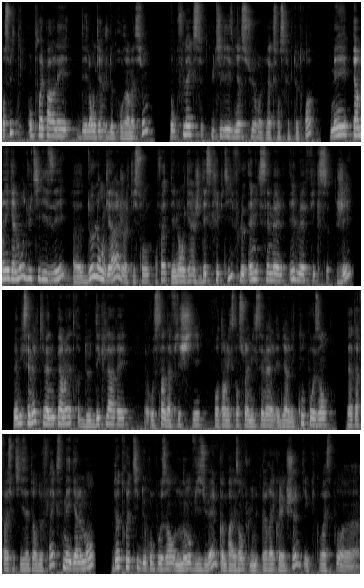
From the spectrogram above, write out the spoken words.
Ensuite, on pourrait parler des langages de programmation. Donc Flex utilise bien sûr l'ActionScript 3, mais permet également d'utiliser euh, deux langages qui sont en fait des langages descriptifs, le MXML et le FXG. Le MXML qui va nous permettre de déclarer euh, au sein d'un fichier portant l'extension MXML eh bien, les composants d'interface utilisateur de Flex, mais également d'autres types de composants non visuels, comme par exemple une array collection, qui correspond à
